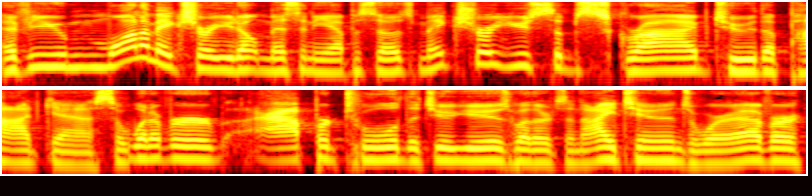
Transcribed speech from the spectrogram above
If you want to make sure you don't miss any episodes, make sure you subscribe to the podcast. So whatever app or tool that you use, whether it's in iTunes or wherever,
